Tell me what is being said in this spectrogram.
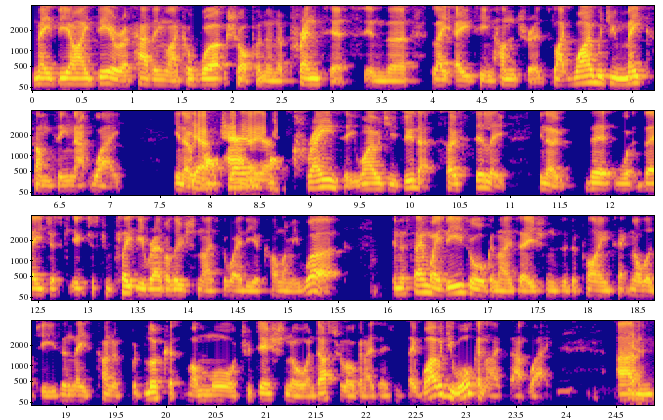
made the idea of having like a workshop and an apprentice in the late 1800s. Like, why would you make something that way? You know, yeah, yeah, yeah, that's crazy. Why would you do that? so silly you know they they just it just completely revolutionized the way the economy works in the same way these organizations are deploying technologies and they kind of would look at a more traditional industrial organization and say why would you organize that way um, yeah.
